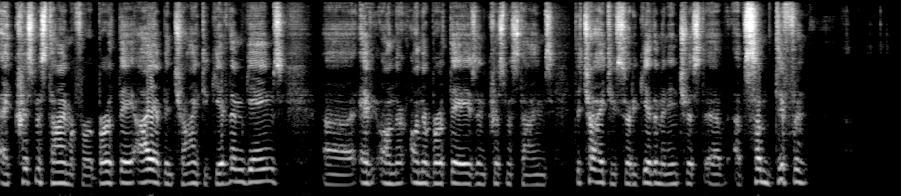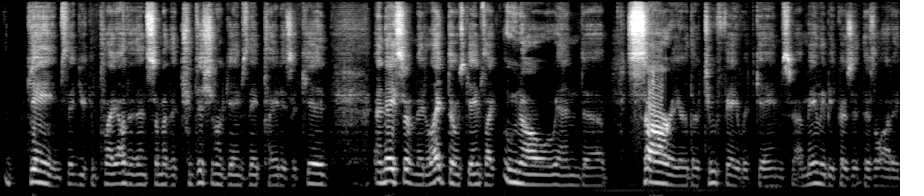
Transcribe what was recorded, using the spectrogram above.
at Christmas time or for a birthday. I have been trying to give them games uh, on their on their birthdays and Christmas times to try to sort of give them an interest of, of some different games that you can play other than some of the traditional games they played as a kid and they certainly like those games like Uno and uh, Sorry are their two favorite games, uh, mainly because it, there's a lot of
